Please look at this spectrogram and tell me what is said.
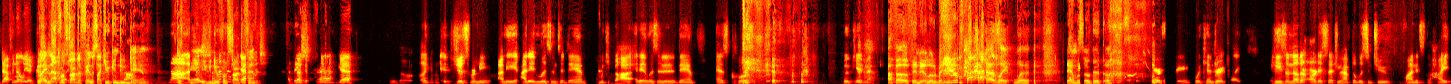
definitely a good. Like not from like, start to finish, like you can do Damn. nah, Damn, think- you can do from start to finish. I think That's, yeah, yeah. Like it's just for me. I mean, I didn't listen to Damn. I'm gonna keep it hot. I didn't listen to Damn as close Good Kid, Mad. I felt offended a little bit. I was like, "What? Damn was so good though." personally with Kendrick, like he's another artist that you have to listen to minus the hype.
